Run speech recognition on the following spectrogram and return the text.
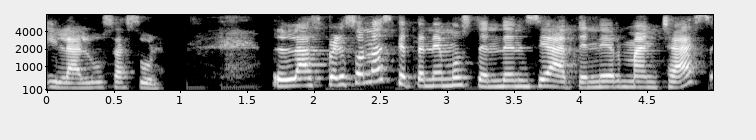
y la luz azul. Las personas que tenemos tendencia a tener manchas,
